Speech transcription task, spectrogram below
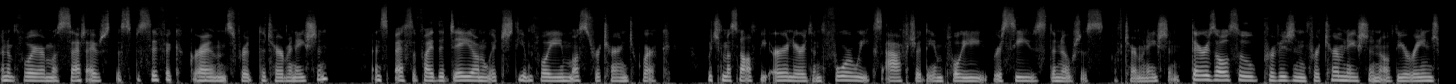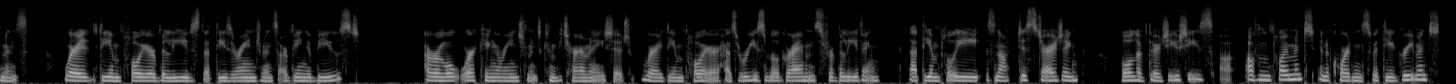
an employer must set out the specific grounds for the termination and specify the day on which the employee must return to work which must not be earlier than four weeks after the employee receives the notice of termination. There is also provision for termination of the arrangements where the employer believes that these arrangements are being abused. A remote working arrangement can be terminated where the employer has reasonable grounds for believing that the employee is not discharging all of their duties uh, of employment in accordance with the agreement,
